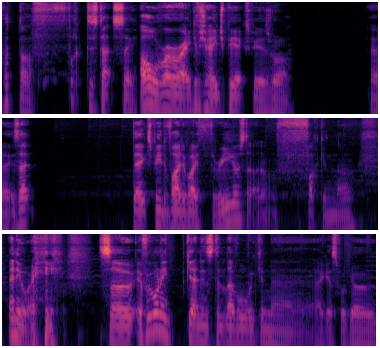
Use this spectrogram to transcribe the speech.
what the fuck does that say? Oh, right, right, right. It gives you HP XP as well. Uh, is that the XP divided by 3 goes to? I don't fucking know. Anyway, so if we want to get an instant level, we can, uh, I guess we'll go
